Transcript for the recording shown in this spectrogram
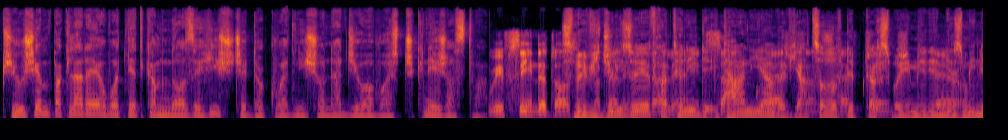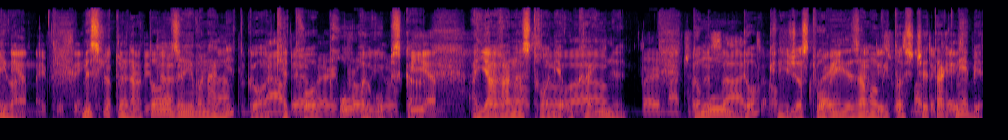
Przyjusiem pak ladają wotnietka mnozy hiszcze dokładniejszo na dziełowość knieżostwa. Sme widzieli, że Fratelli d'Italia we wiacorych dybkach swoje mienie zmieniła. Myślę tu na to, że je ona nitko kitro proeuropska, a jara na stronie Ukrainy. Tomu do knieżostwowi je zamowitości tak niebie.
